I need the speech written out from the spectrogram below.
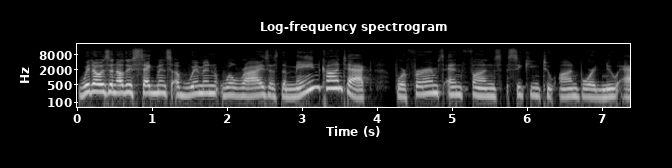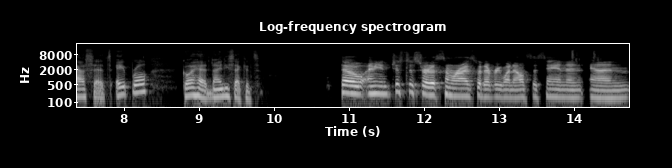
Widows and other segments of women will rise as the main contact for firms and funds seeking to onboard new assets. April, go ahead, 90 seconds. So, I mean, just to sort of summarize what everyone else is saying and, and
